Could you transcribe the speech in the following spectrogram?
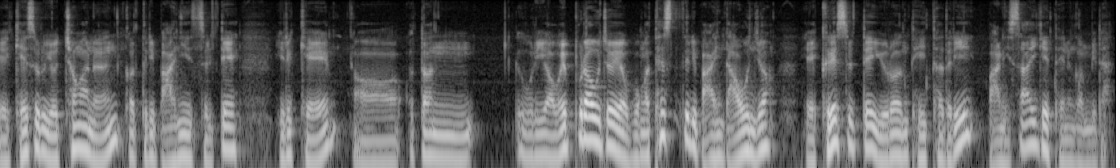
예, 개수로 요청하는 것들이 많이 있을 때 이렇게 어, 어떤 우리가 웹 브라우저에 뭔가 테스트들이 많이 나오죠. 예, 그랬을 때 이런 데이터들이 많이 쌓이게 되는 겁니다.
